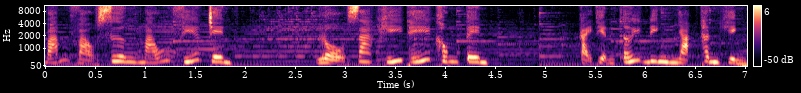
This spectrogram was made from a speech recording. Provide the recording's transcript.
Bám vào xương máu phía trên. Lộ ra khí thế không tên. Cải thiện tới đinh nhạc thân hình.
